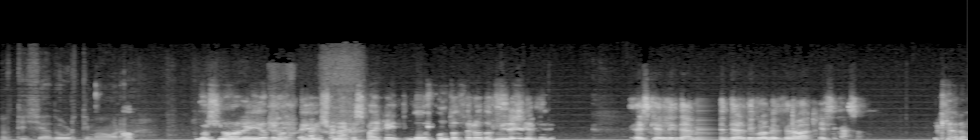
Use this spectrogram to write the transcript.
Noticia de última hora. Ah. Pues no lo he leído, pero eh, suena Spygate 2.0 2007. Es que literalmente el artículo mencionaba ese caso. Claro,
